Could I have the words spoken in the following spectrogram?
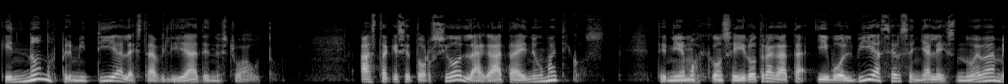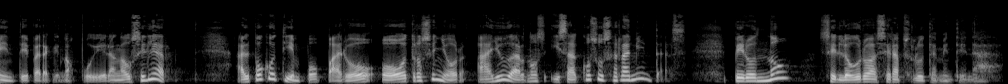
que no nos permitía la estabilidad de nuestro auto. Hasta que se torció la gata de neumáticos. Teníamos que conseguir otra gata y volví a hacer señales nuevamente para que nos pudieran auxiliar. Al poco tiempo paró otro señor a ayudarnos y sacó sus herramientas, pero no se logró hacer absolutamente nada.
